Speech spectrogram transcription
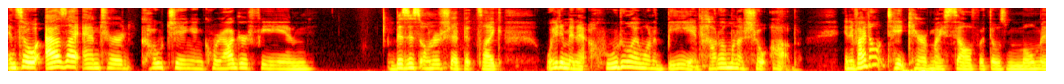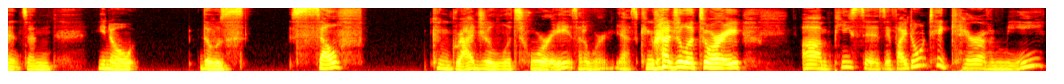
And so as I entered coaching and choreography and business ownership, it's like, wait a minute, who do I want to be and how do I want to show up? And if I don't take care of myself with those moments and, you know, those self congratulatory, is that a word? Yes, congratulatory um, pieces, if I don't take care of me,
